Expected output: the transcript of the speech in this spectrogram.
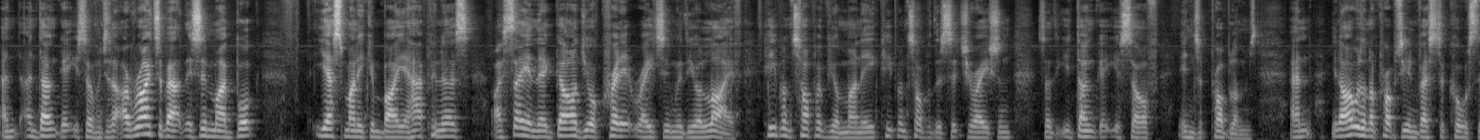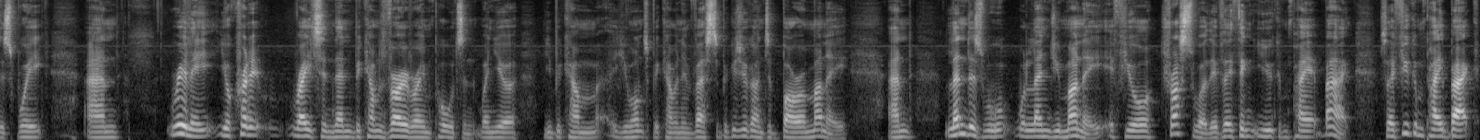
And and don't get yourself into that. I write about this in my book. Yes, money can buy you happiness. I say in there, guard your credit rating with your life. Keep on top of your money, keep on top of the situation so that you don't get yourself into problems. And, you know, I was on a property investor course this week and really your credit rating then becomes very very important when you're you become you want to become an investor because you're going to borrow money and lenders will, will lend you money if you're trustworthy if they think you can pay it back so if you can pay back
